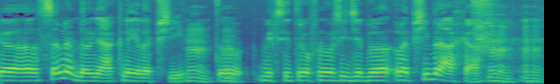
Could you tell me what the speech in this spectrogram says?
uh, jsem nebyl nějak nejlepší. Hmm, to hmm. bych si troufnul říct, že byl lepší brácha. Hmm, hmm.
